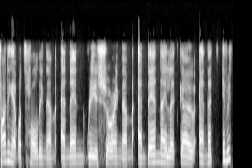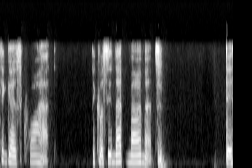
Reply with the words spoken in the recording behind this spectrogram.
finding out what's holding them and then reassuring them and then they let go and that everything goes quiet. Because in that moment they're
